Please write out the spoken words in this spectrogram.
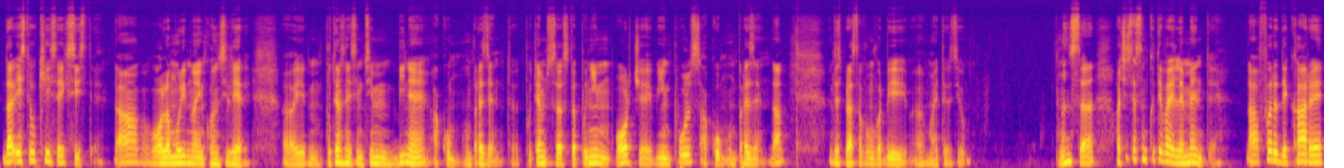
dar este ok să existe. Da? O lămurim noi în consiliere. Putem să ne simțim bine acum, în prezent. Putem să stăpânim orice impuls acum, în prezent. Da? Despre asta vom vorbi mai târziu. Însă, acestea sunt câteva elemente, da? fără de care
